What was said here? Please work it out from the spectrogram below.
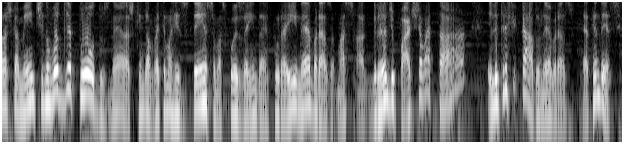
praticamente, não vou dizer todos, né? Acho que ainda vai ter uma resistência, umas coisas ainda por aí, né, Brasa? Mas a grande parte já vai estar tá eletrificado, né, Brasa? É a tendência.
